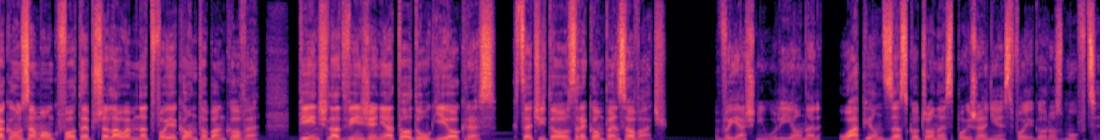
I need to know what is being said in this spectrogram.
Taką samą kwotę przelałem na twoje konto bankowe. Pięć lat więzienia to długi okres. Chcę ci to zrekompensować, wyjaśnił Lionel, łapiąc zaskoczone spojrzenie swojego rozmówcy.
